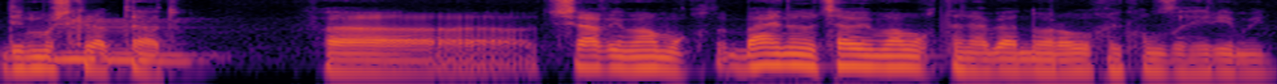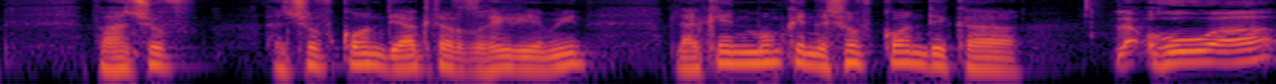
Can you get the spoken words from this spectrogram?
دي المشكلة. بتاعته فتشافي ما مقتنع باين إنه تشافي ما مقتنع بأنه اراوخو يكون ظهير يمين. فهنشوف هنشوف كوندي أكثر ظهير يمين لكن ممكن نشوف كوندي ك لا هو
